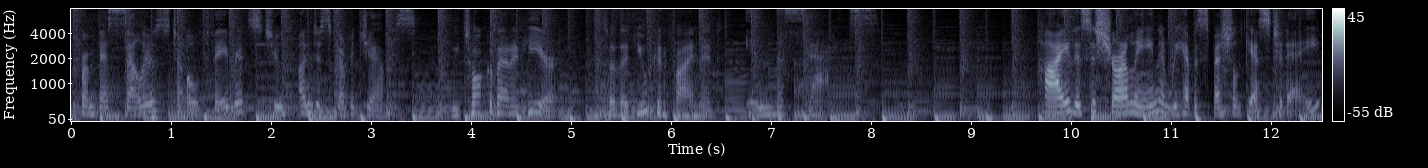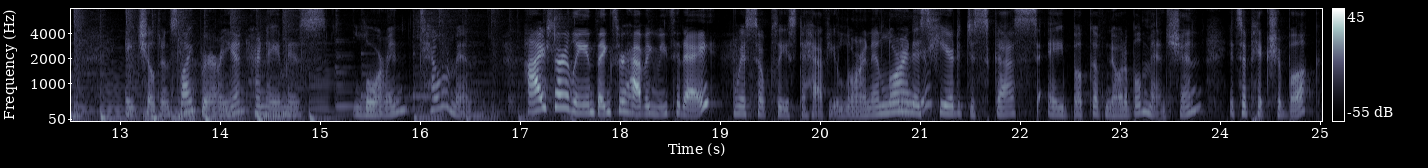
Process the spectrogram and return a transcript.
From bestsellers to old favorites to undiscovered gems. We talk about it here so that you can find it in the stacks. Hi, this is Charlene, and we have a special guest today, a children's librarian. Her name is Lauren Tellerman. Hi, Charlene. Thanks for having me today. We're so pleased to have you, Lauren. And Lauren is here to discuss a book of notable mention. It's a picture book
